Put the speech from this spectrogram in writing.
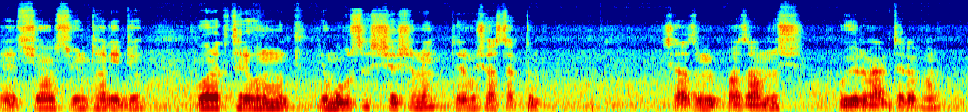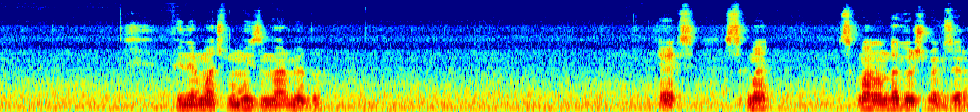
Evet şu an suyunu tahliye ediyor. Bu arada telefonumu yamulursa şaşırmayın. Telefon şarj taktım. Şarjım azalmış. Uyarı verdi telefon. Fenerimi açmama izin vermiyordu. Evet. Sıkma sıkma anında görüşmek üzere.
